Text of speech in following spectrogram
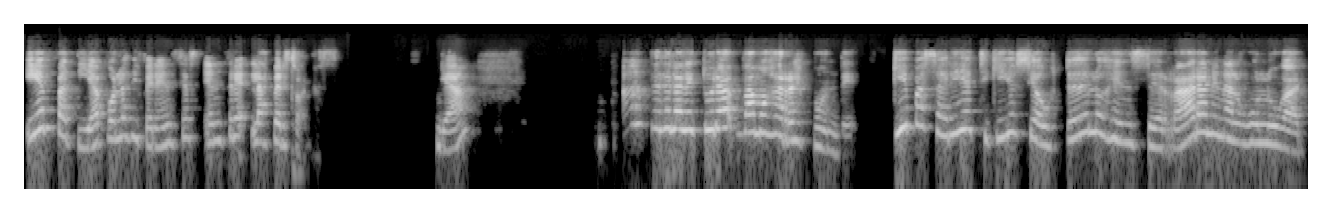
y empatía por las diferencias entre las personas. ¿Ya? Antes de la lectura vamos a responder. ¿Qué pasaría, chiquillos, si a ustedes los encerraran en algún lugar?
